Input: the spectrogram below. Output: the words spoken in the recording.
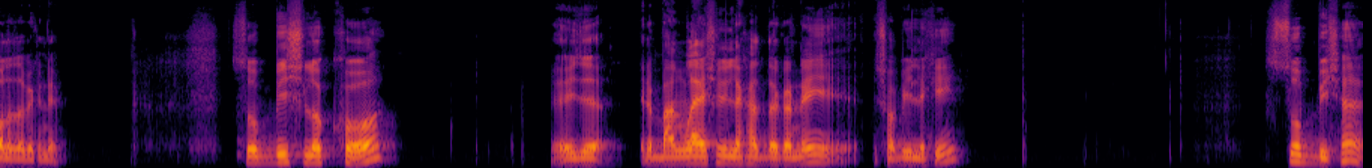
বলা যাবে এখানে। চব্বিশ লক্ষ, এই যে এটা বাংলায় আসলে লেখার দরকার নেই, সবই লিখি। চব্বিশ হ্যাঁ?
